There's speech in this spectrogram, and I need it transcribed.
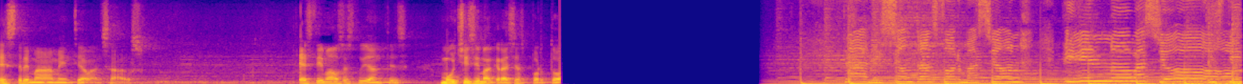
extremadamente avanzados. Estimados estudiantes, muchísimas gracias por todo. Tradición, transformación, innovación.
